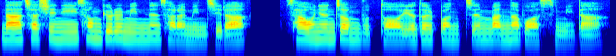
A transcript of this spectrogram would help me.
나 자신이 성교를 믿는 사람인지라 4, 5년 전부터 여덟 번쯤 만나보았습니다.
